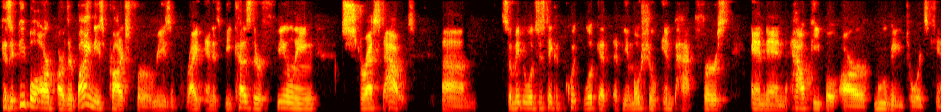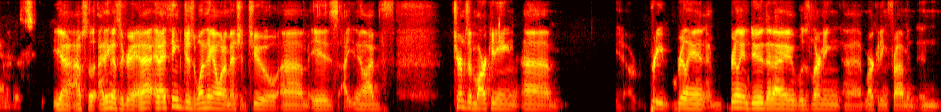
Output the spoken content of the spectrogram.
Because if people are are they're buying these products for a reason, right? And it's because they're feeling stressed out. Um, so maybe we'll just take a quick look at, at the emotional impact first and then how people are moving towards cannabis. Yeah, absolutely. I think that's a great, and I, and I think just one thing I want to mention too um, is, you know, I've, in terms of marketing, um, you know, pretty brilliant, brilliant dude that I was learning uh, marketing from in, in,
